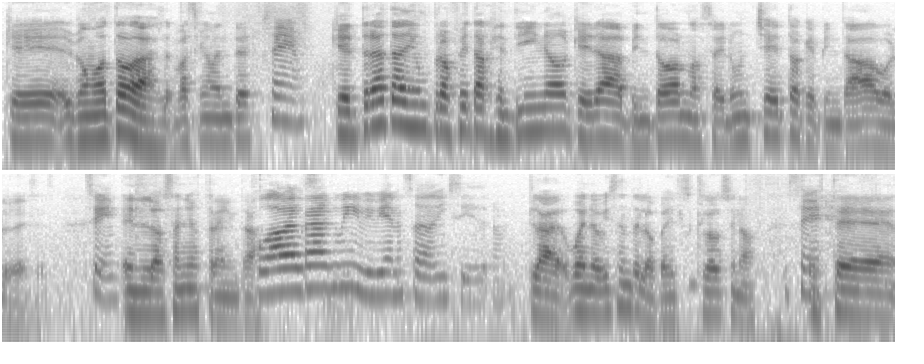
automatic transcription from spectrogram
que como todas, básicamente, Sí. que trata de un profeta argentino que era pintor, no sé, era un cheto que pintaba boludeces. Sí. En los años 30. Jugaba al rugby y vivía en San Isidro. Claro, bueno, Vicente López, close enough. Sí. Este,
